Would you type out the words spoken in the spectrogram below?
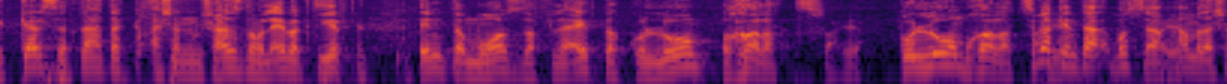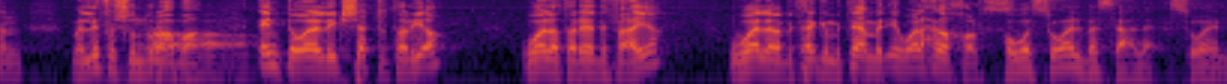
الكارثة بتاعتك عشان مش عايز أظلم لعيبه كتير. انت موظف لعيبتك كلهم غلط. صحيح. كلهم غلط. سيبك صحيح. انت بص يا صحيح. محمد عشان ما نلفش الندور على آه، بعض. آه، آه. انت ولا ليك شكل طريقة ولا طريقة دفاعية. ولا ما بتهاجم بتعمل إيه ولا حاجة خالص. هو السؤال بس يا علاء السؤال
